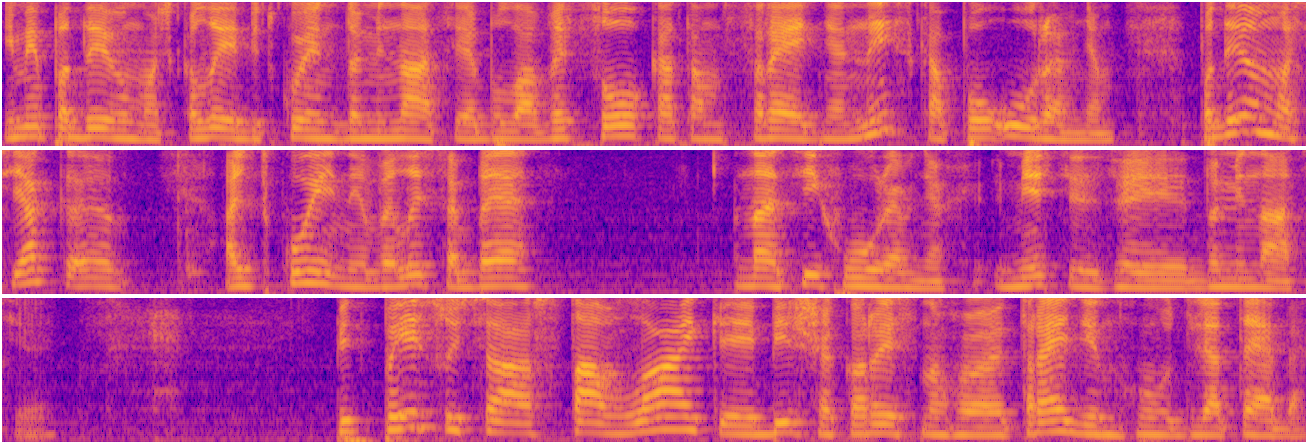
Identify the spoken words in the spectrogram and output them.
і ми подивимось, коли біткоін домінація була висока, там середня, низька по уровням. Подивимось, як е, альткоїни вели себе на цих уровнях вместе з е, домінацією. Підписуйся, став лайк, більше корисного трейдингу для тебе.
